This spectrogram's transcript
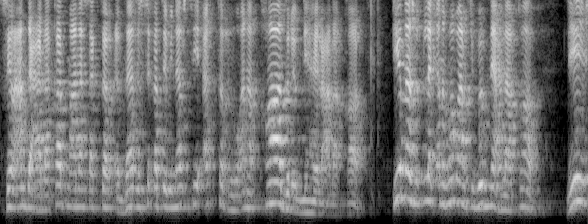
يصير عندي علاقات مع ناس أكثر ازداد ثقتي بنفسي أكثر إنه أنا قادر أبني هاي العلاقات. كثير ناس بتقول لك أنا ما بعرف كيف ببني علاقات. ليش؟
